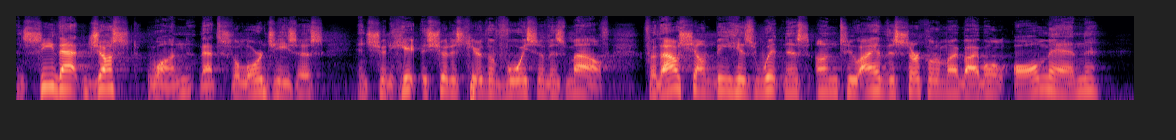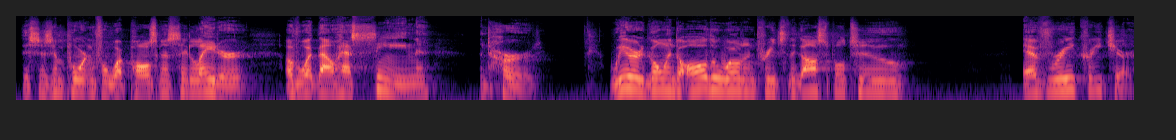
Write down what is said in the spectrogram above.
And see that just one, that's the Lord Jesus, and should hear, shouldest hear the voice of his mouth. For thou shalt be his witness unto, I have this circled in my Bible, all men. This is important for what Paul's going to say later of what thou hast seen and heard. We are to go into all the world and preach the gospel to every creature.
